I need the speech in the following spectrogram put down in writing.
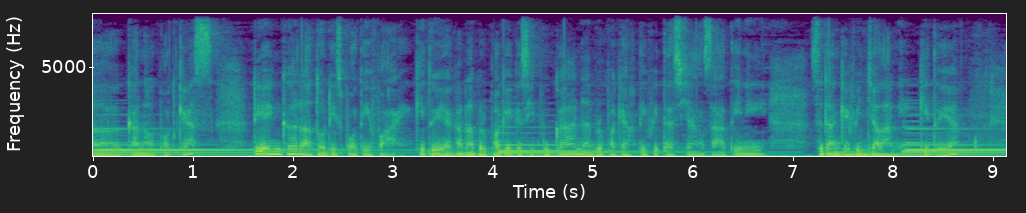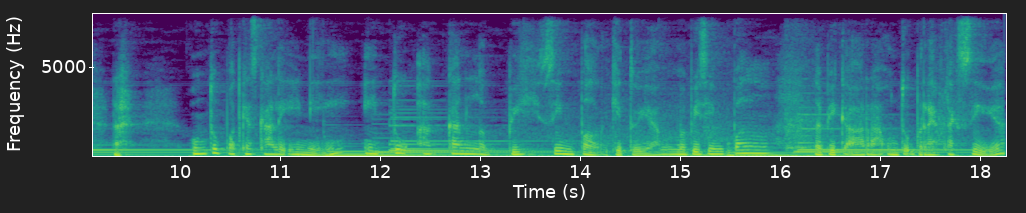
uh, kanal podcast di Anchor atau di Spotify gitu ya, karena berbagai kesibukan dan berbagai aktivitas yang saat ini sedang Kevin jalani gitu ya. Nah, untuk podcast kali ini itu akan lebih simple gitu ya lebih simple lebih ke arah untuk berefleksi ya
